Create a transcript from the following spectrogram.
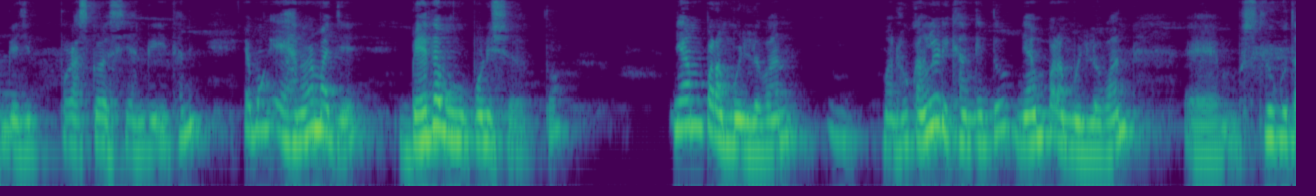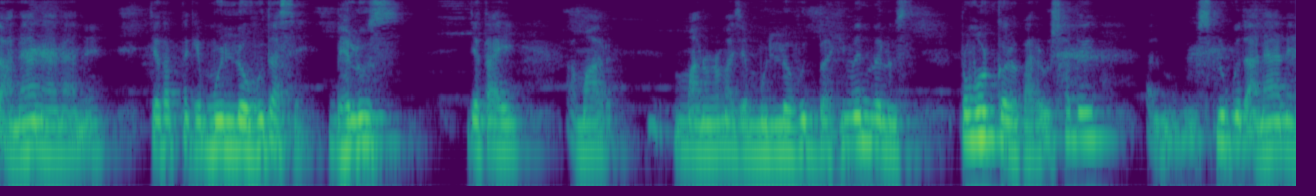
ইংরেজি প্রকাশ করেছি ইথানি, এবং এহানোর মাঝে বেদ এবং উপনিষদ নিয়ামপাড়া মূল্যবান মানে হুকাংলে রিখান কিন্তু নিয়ামপাড়া মূল্যবান শ্লোকুত আনে আনে আনে আনে যে তার থেকে মূল্যবোধ আছে ভ্যালুস যে তাই আমার মানুষের মাঝে মূল্যবোধ বা হিউম্যান ভ্যালুস প্রমোট করে পারে ওর সাথে শ্লোকুত আনে আনে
